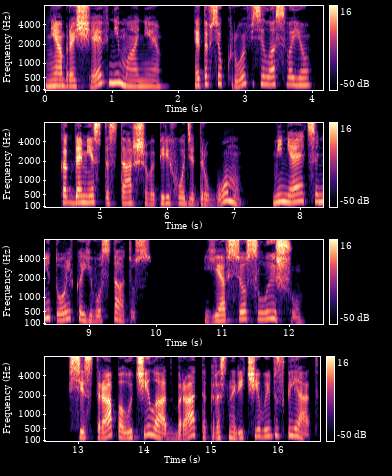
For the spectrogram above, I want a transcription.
«Не обращай внимания, это все кровь взяла свое. Когда место старшего переходит другому, меняется не только его статус. Я все слышу». Сестра получила от брата красноречивый взгляд,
